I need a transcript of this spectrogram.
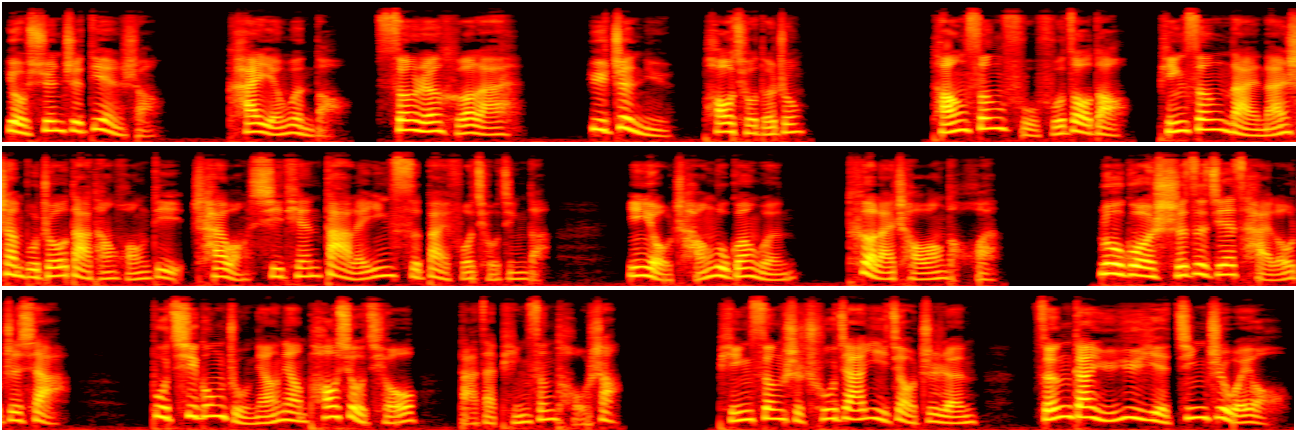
又宣至殿上，开言问道：“僧人何来？欲朕女抛球得中。”唐僧俯伏奏道：“贫僧乃南赡部洲大唐皇帝差往西天大雷音寺拜佛求经的，因有长路官文，特来朝王导唤。路过十字街彩楼之下，不期公主娘娘抛绣球打在贫僧头上。贫僧是出家义教之人，怎敢与玉叶金枝为偶？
